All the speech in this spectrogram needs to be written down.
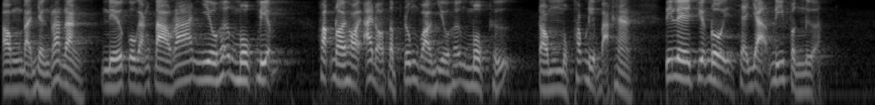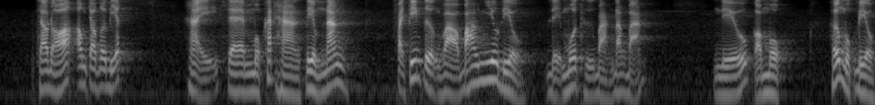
ông đã nhận ra rằng nếu cố gắng tạo ra nhiều hơn một điểm hoặc đòi hỏi ai đó tập trung vào nhiều hơn một thứ trong một thóc điểm bán hàng, tỷ lệ chuyển đổi sẽ giảm đi phần nữa. Sau đó, ông cho tôi biết, hãy xem một khách hàng tiềm năng phải tin tưởng vào bao nhiêu điều để mua thứ bạn đang bán. Nếu có một hơn một điều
